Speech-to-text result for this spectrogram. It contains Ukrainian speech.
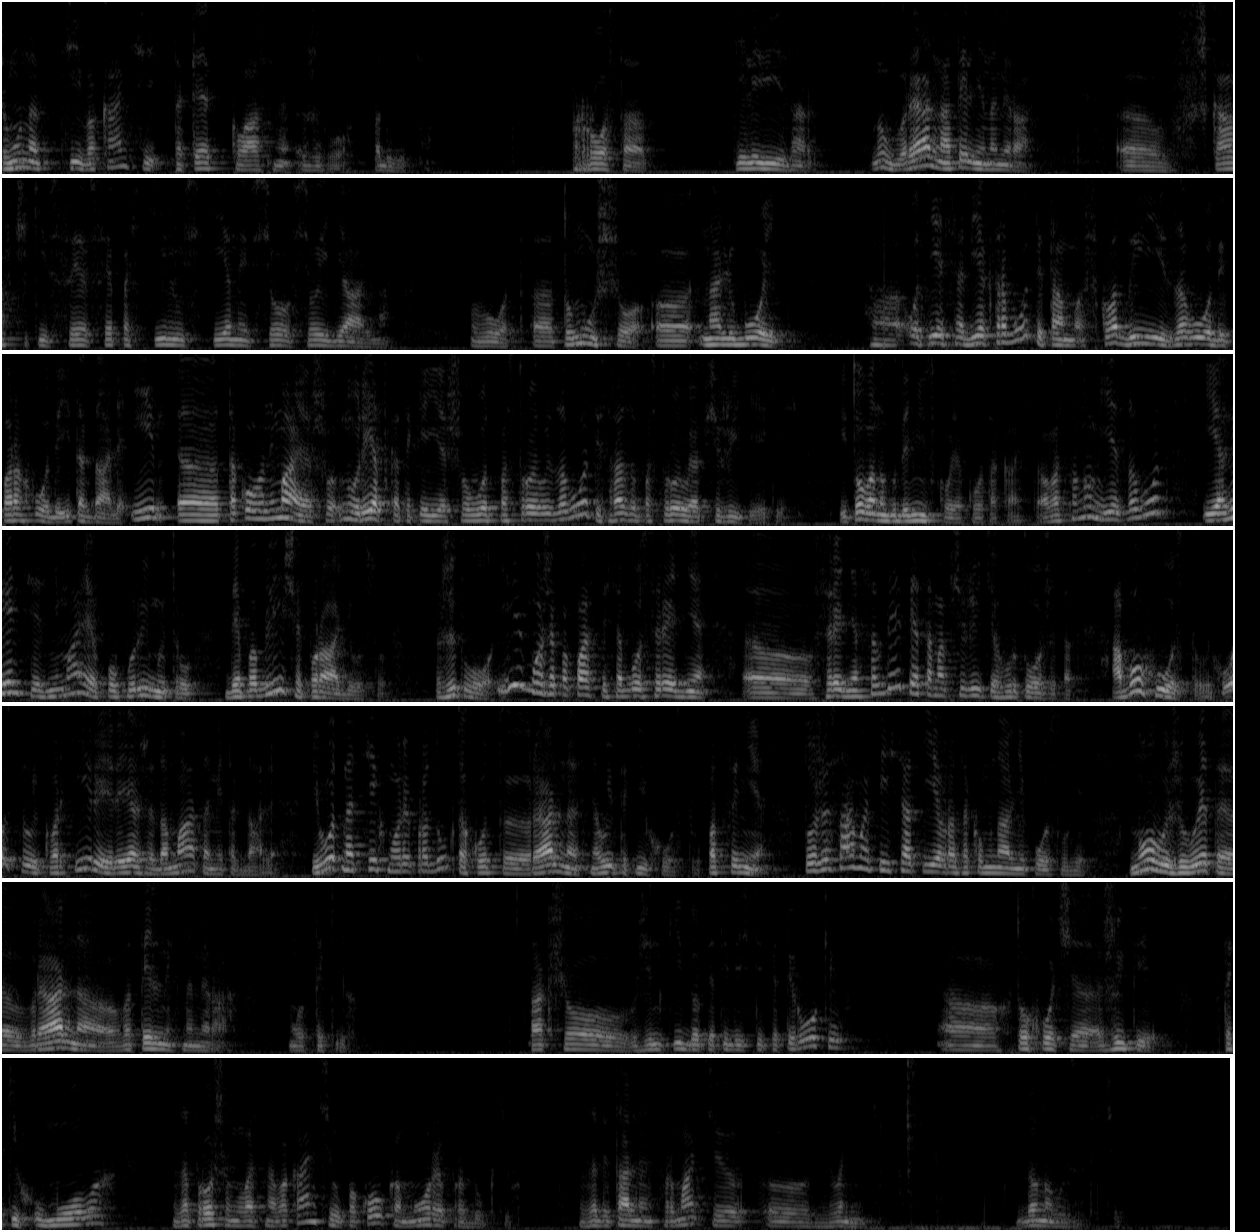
Чому на цій вакансії таке класне житло? Подивіться. Просто телевізор. Ну, реально отельні номера. Е, шкафчики, все, все по стилю, стіни, все, все ідеально. Вот. Е, Тому що е, на Е, От є об'єкт роботи, там склади, заводи, пароходи і так далі. І е, такого немає, що ну рідко таке є, що от построїли завод і зразу построїли общежиття якесь. І то воно буде низького якого качества. А в основному є завод, і агенція знімає по периметру, де поближче, по радіусу, житло. І може попастись або середнє, е, середня савдепія, там общежиття, гуртожиток, або хостели. Хостели, квартири, реже дома там і так далі. І от на цих морепродуктах от е, реально зняли такий хостел по ціні. То же саме 50 євро за комунальні послуги. Но ви живете в, реально в готельних номерах. От таких. Так що жінки до 55 років, е, хто хоче жити в таких умовах, запрошуємо вас на вакансію упаковка морепродуктів. За детальну інформацію е, дзвоніть. До нових зустрічей.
